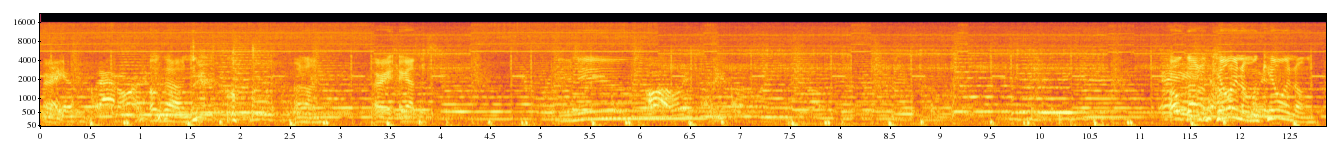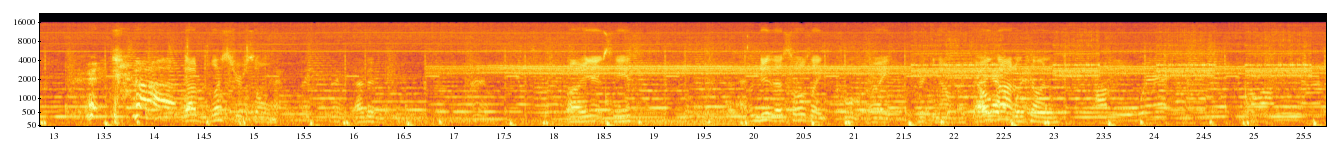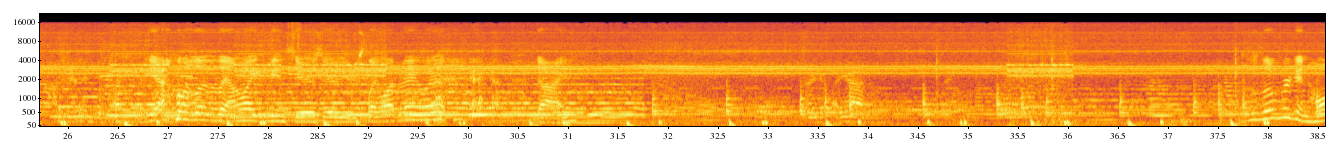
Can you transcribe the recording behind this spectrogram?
I Alright. Oh god. Hold on. Alright, I got this. Oh, wait. I think I god, I'm killing him, I'm killing him. God. Bless your soul. I didn't. Oh, you didn't sneeze? Dude, that soul's like, oh, like freaking out. Oh god, I'm killing him. Yeah, was literally, I'm like being serious here,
